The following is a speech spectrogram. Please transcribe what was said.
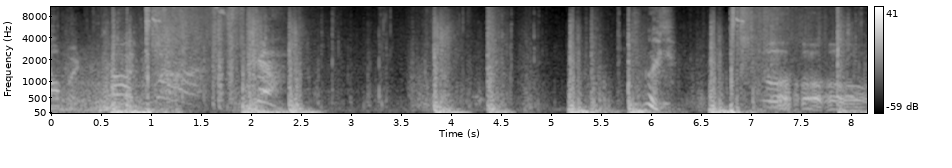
Open. Done. Oh. Hey. Oh.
